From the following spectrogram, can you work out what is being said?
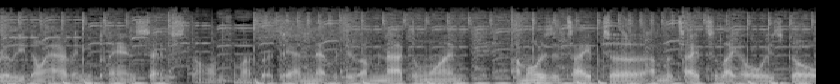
really don't have any plans set in stone for my birthday. I never do. I'm not the one. I'm always the type to, I'm the type to like always go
